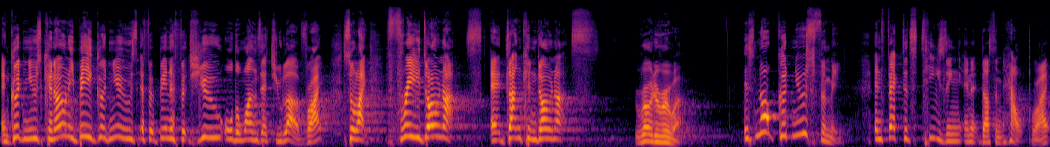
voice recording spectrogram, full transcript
And good news can only be good news if it benefits you or the ones that you love, right? So, like free donuts at Dunkin' Donuts, Rotorua is not good news for me. In fact, it's teasing and it doesn't help, right?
